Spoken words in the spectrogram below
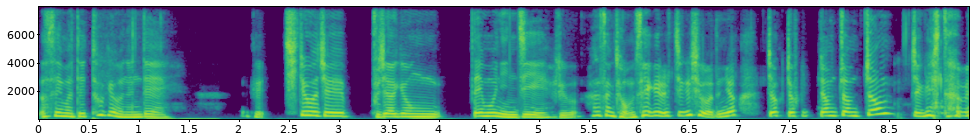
선생님한테 톡이 오는데 그 치료제 부작용 때문인지 그리고 항상 점 세 개를 찍으시거든요. 쪽쪽 점점점 찍은 다음에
